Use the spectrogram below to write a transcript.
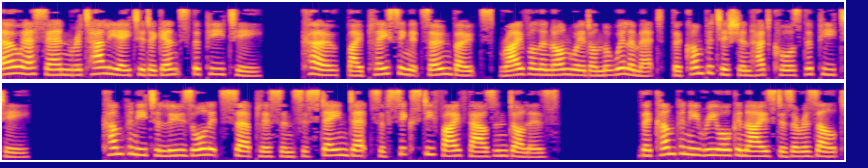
OSN retaliated against the PT. Co. by placing its own boats, Rival and Onward on the Willamette. The competition had caused the PT. Company to lose all its surplus and sustain debts of $65,000. The company reorganized as a result,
